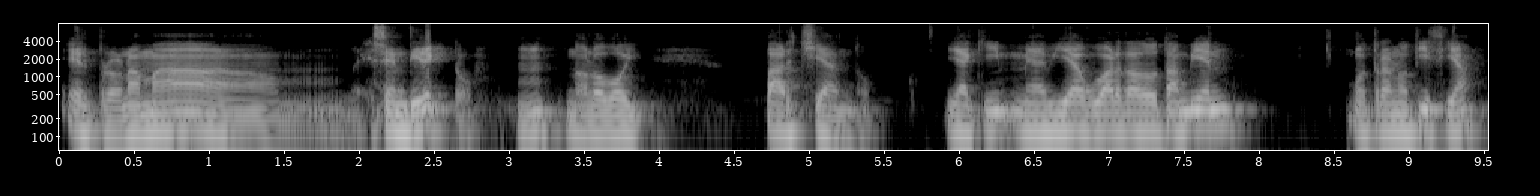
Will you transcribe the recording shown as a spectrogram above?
el programa es en directo, no lo voy parcheando. Y aquí me había guardado también otra noticia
